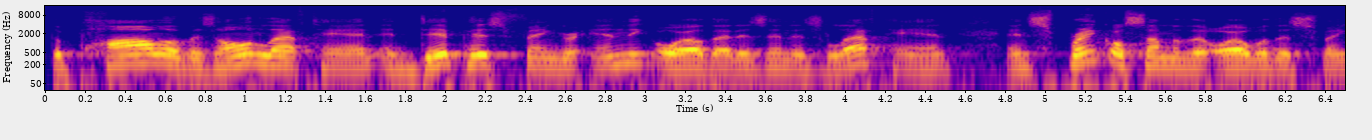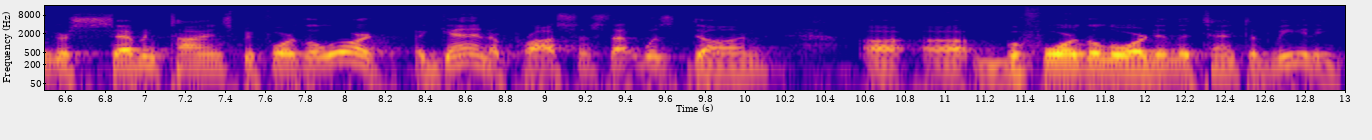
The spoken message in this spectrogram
the palm of his own left hand and dip his finger in the oil that is in his left hand and sprinkle some of the oil with his finger seven times before the Lord. Again, a process that was done uh, uh, before the Lord in the tent of meeting.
